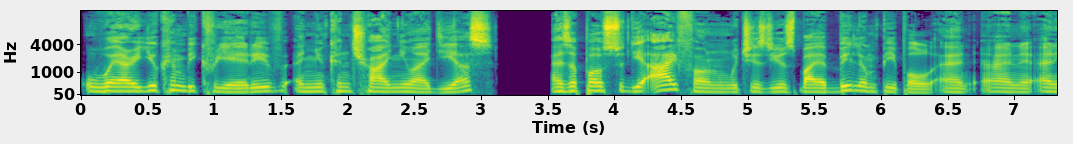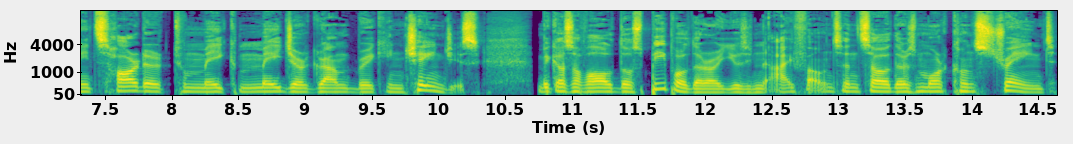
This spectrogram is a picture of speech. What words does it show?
where you can be creative and you can try new ideas as opposed to the iPhone, which is used by a billion people, and, and, and it's harder to make major groundbreaking changes because of all those people that are using iPhones. And so there's more constraint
